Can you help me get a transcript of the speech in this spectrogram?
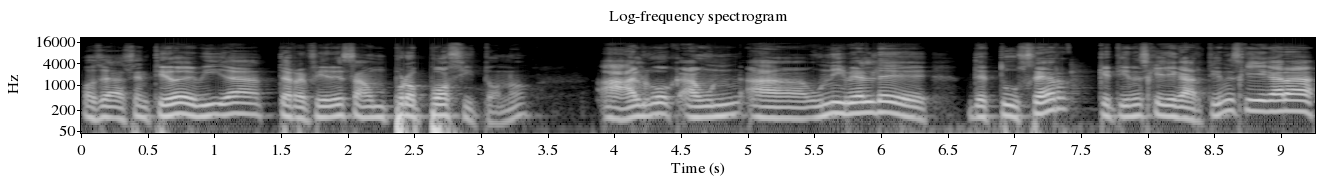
O sea, sentido de vida te refieres a un propósito, ¿no? a algo, a un, a un nivel de, de tu ser que tienes que llegar. Tienes que llegar a,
